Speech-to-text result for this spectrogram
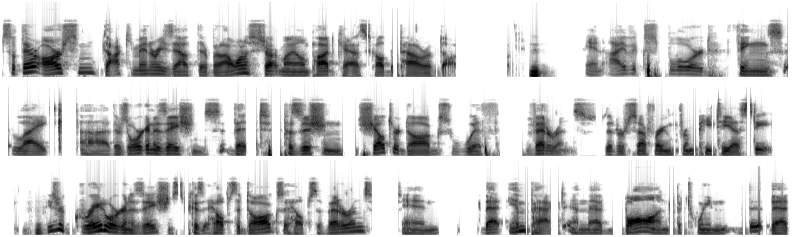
So there are some documentaries out there, but I want to start my own podcast called The Power of Dog. Mm. And I've explored things like uh, there's organizations that position shelter dogs with veterans that are suffering from PTSD. Mm-hmm. These are great organizations because it helps the dogs, it helps the veterans, and that impact and that bond between th- that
